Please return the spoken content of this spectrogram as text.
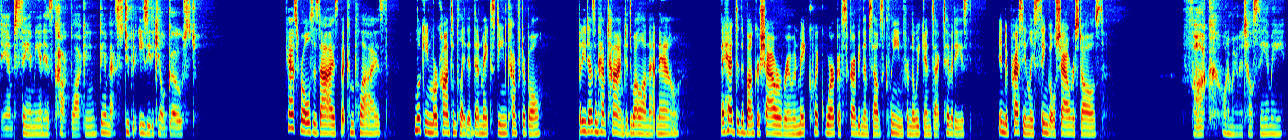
Damn Sammy and his cock blocking. Damn that stupid easy to kill ghost. Cass rolls his eyes but complies, looking more contemplated than makes Dean comfortable. But he doesn't have time to dwell on that now. They head to the bunker shower room and make quick work of scrubbing themselves clean from the weekend's activities in depressingly single shower stalls. Fuck, what am I going to tell Sammy?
